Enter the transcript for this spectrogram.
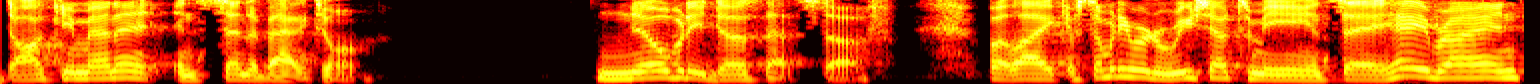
document it and send it back to them. Nobody does that stuff. But like if somebody were to reach out to me and say, Hey, Brian,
